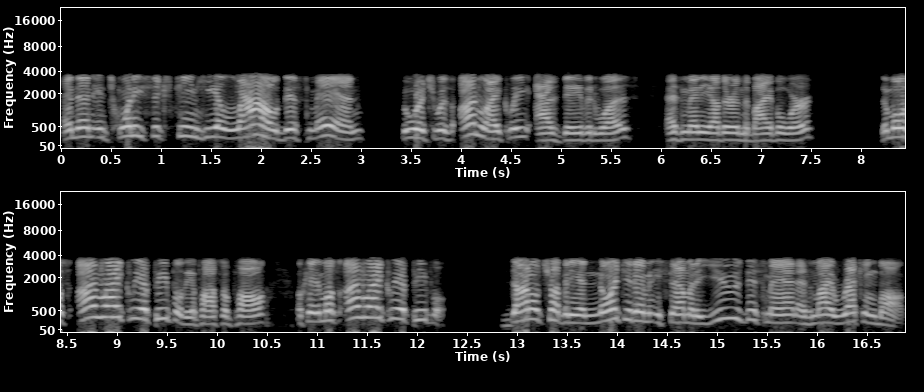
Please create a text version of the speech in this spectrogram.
And then in 2016, he allowed this man, who which was unlikely, as David was, as many other in the Bible were, the most unlikely of people, the Apostle Paul, okay, the most unlikely of people, Donald Trump, and he anointed him and he said, I'm going to use this man as my wrecking ball.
